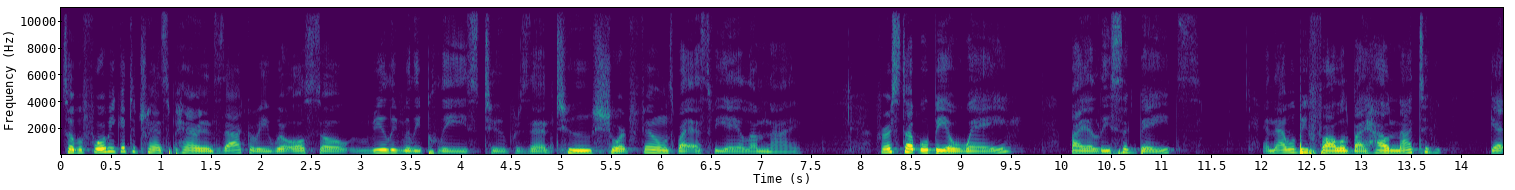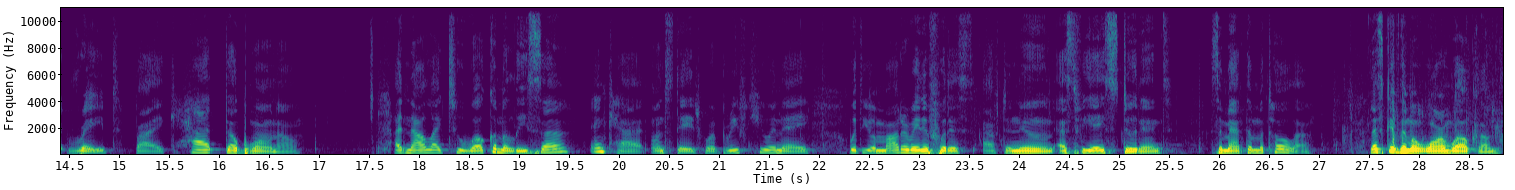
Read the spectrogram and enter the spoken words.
So before we get to Transparent and Zackary, we're also really, really pleased to present two short films by SVA alumni. First up will be Away by Elisa Bates, and that will be followed by How Not to Get Raped by Cat Del Buono. I'd now like to welcome Elisa and Cat on stage for a brief Q&A with your moderator for this afternoon, SVA student, Samantha Matola. Let's give them a warm welcome.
